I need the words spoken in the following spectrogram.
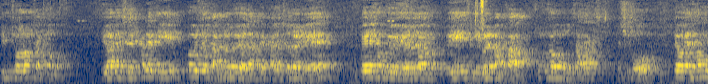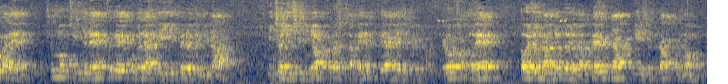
김초원 장로 위원회 제8회기 서울지역 남녀도 연합회 발전을 위해 해외선교위원장의 중임을 맡아 충성 봉사하시고 회원의 상호간에 친목 증진에 크게 공연하기 이입회를 드립니다. 2022년 8월 13일 대한예술교 장로회 서울지역 남녀도 연합회 회장 이순탁 장로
